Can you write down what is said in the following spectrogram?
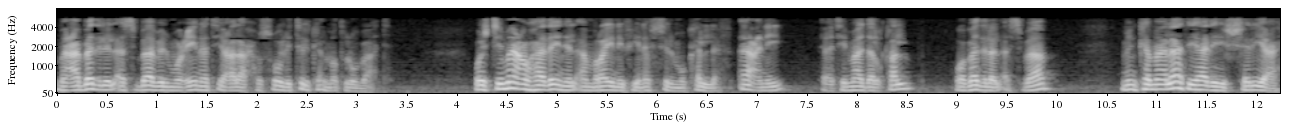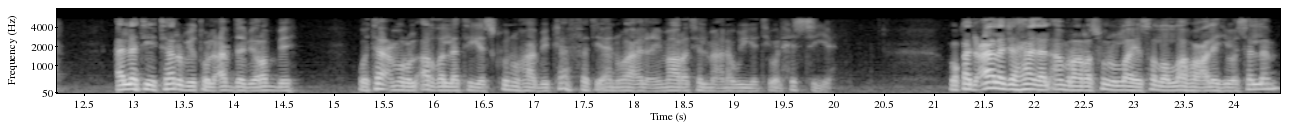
مع بذل الأسباب المعينة على حصول تلك المطلوبات. واجتماع هذين الأمرين في نفس المكلف أعني اعتماد القلب وبذل الأسباب من كمالات هذه الشريعة التي تربط العبد بربه وتعمر الأرض التي يسكنها بكافة أنواع العمارة المعنوية والحسية. وقد عالج هذا الأمر رسول الله صلى الله عليه وسلم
